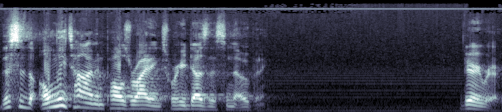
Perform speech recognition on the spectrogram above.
This is the only time in Paul's writings where he does this in the opening. Very rare.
